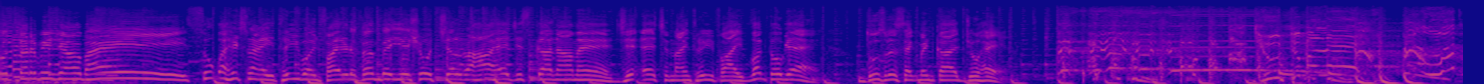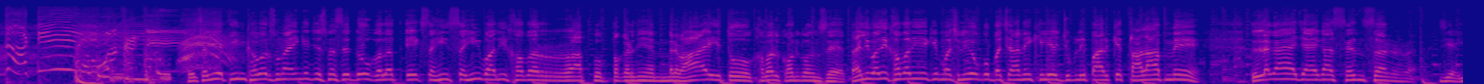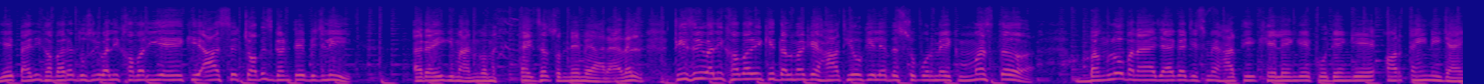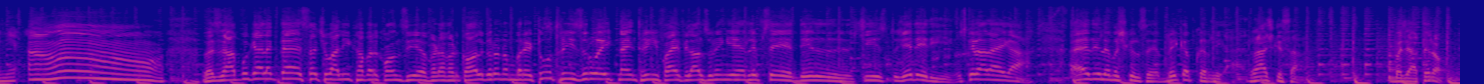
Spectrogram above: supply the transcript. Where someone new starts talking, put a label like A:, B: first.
A: उतर भी जाओ भाई।
B: Super hits nine three point five F पे ये शो चल रहा है जिसका नाम है J H nine three five. वक्त हो गया है। दूसरे सेगमेंट का जो है। तो चलिए तीन खबर सुनाएँगे जिसमें से दो गलत एक सही सही वाली खबर आपको पकड़नी है मेरे भाई। तो खबर कौन कौन से है? पहली वाली खबर ये कि मछलियों को बचाने के लिए जुबली पार्क के तालाब में लगाया जाएगा सेंसर। ये ये पहली खबर है। दूसरी वाली खबर ये है कि आज से 24 घंटे बिजली रहेगी मानगो में। ऐसा सुनने में आ रहा है। वेल तीसरी वाली खबर है कि दलमा के हाथियों के लिए बिस्टुपुर में एक मस्त बंगलो बनाया जाएगा जिसमें हाथी खेलेंगे कूदेंगे और कहीं नहीं जाएँगे। आ, वैसे आपको क्या लगता है, सच वाली खबर कौन सी है? फटाफट कॉल करो नंबर है two three zero eight nine three five फ़िलहाल सुनेंगे एयरलिप से, दिल, चीज़ तुझे दे रही उसके बाद आएगा। ऐ दिल है मुश्किल से, ब्रेकअप कर लिया, राज के साथ। बजाते रहो।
